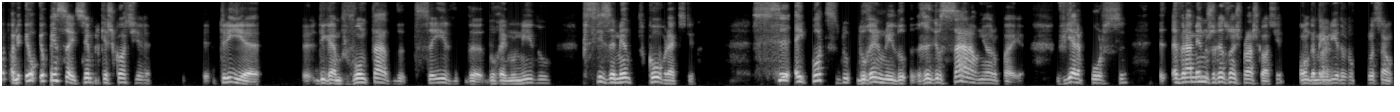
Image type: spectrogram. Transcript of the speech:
António, eu, eu pensei sempre que a Escócia teria eh, digamos, vontade de sair de, do Reino Unido precisamente com o Brexit. Se a hipótese do, do Reino Unido regressar à União Europeia vier a pôr-se, eh, haverá menos razões para a Escócia, onde a maioria da população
